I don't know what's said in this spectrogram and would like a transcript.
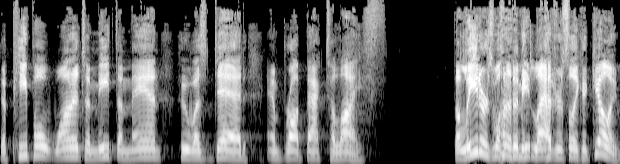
The people wanted to meet the man who was dead and brought back to life. The leaders wanted to meet Lazarus so they could kill him.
